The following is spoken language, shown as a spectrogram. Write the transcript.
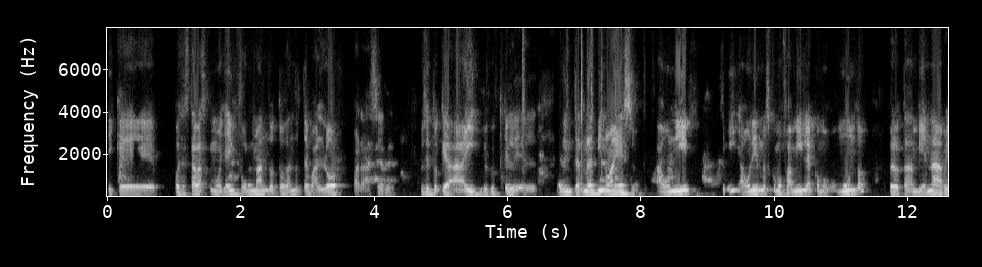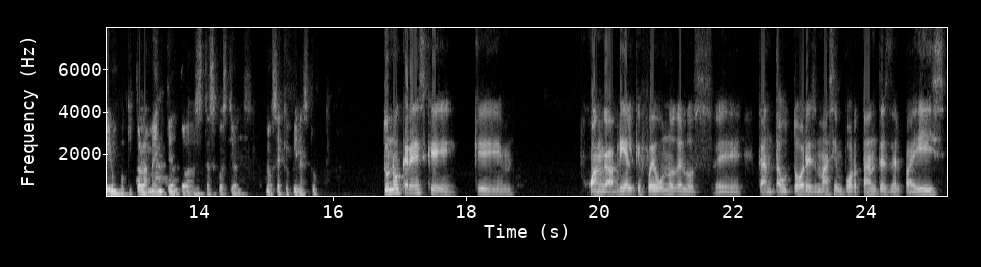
y que pues estabas como ya informando, dándote valor para hacerlo. Yo siento que ahí, yo creo que el, Internet vino a eso, a unir, sí, a unirnos como familia, como mundo, pero también a abrir un poquito la mente en todas estas cuestiones. No sé qué opinas tú. ¿Tú no crees que, Juan Gabriel, que fue uno de los eh, cantautores más importantes del país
